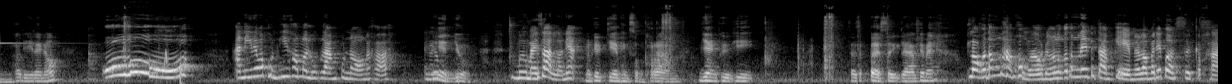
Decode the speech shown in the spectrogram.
มๆพอดีเลยเนาะโอ้โหอันนี้เรียกว่าคุณพี่เข้ามาลุกล้ำคุณน้องนะคะก็เห็นอยู่ มือไม้สั่นแล้วเนี่ย มันคือเกมแห่งสงคราม แย่งพื้นที่ เราจะเปิดศึกอีกแล้วใช่ไหมเราก็ต้องทำของเราเนอะเราก็ต้องเล่นไปตามเกมนะเราไม่ได้เปิดศึกกับใคร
